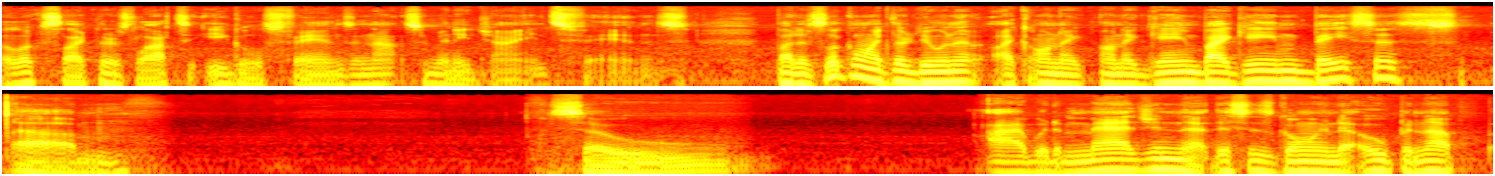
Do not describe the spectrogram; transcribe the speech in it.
It looks like there's lots of Eagles fans and not so many Giants fans, but it's looking like they're doing it like on a on a game by game basis. Um, so I would imagine that this is going to open up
